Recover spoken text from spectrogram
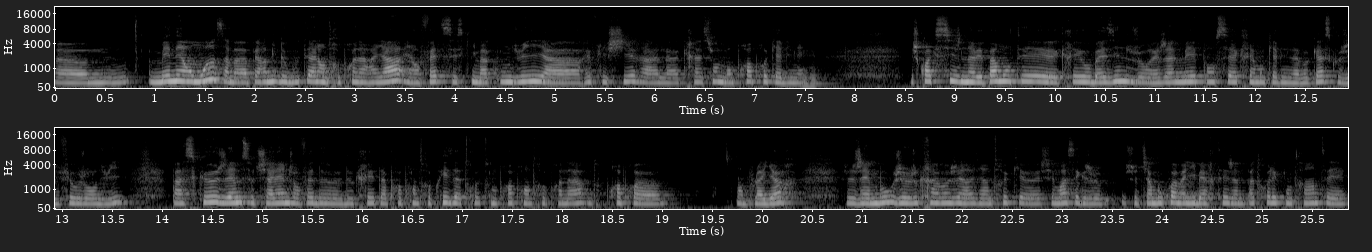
mais néanmoins, ça m'a permis de goûter à l'entrepreneuriat, et en fait, c'est ce qui m'a conduit à réfléchir à la création de mon propre cabinet. Mmh. Et je crois que si je n'avais pas monté, créé Obazine, j'aurais jamais pensé à créer mon cabinet d'avocat, ce que j'ai fait aujourd'hui, parce que j'aime ce challenge en fait de, créer ta propre entreprise, d'être ton propre entrepreneur, ton propre employeur. J'aime beaucoup, je, crée, moi, j'ai un, truc euh, chez moi, c'est que je, tiens beaucoup à ma liberté, j'aime pas trop les contraintes. Et,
